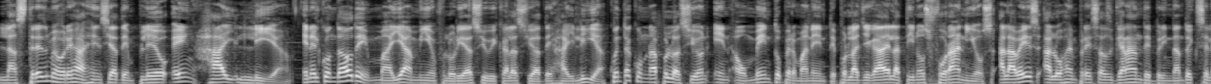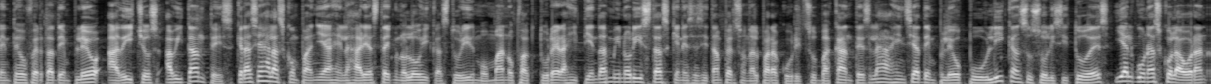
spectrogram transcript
las tres mejores agencias de empleo en Hialeah. En el condado de Miami, en Florida, se ubica la ciudad de Hialeah. Cuenta con una población en aumento permanente por la llegada de latinos foráneos. A la vez, aloja empresas grandes brindando excelentes ofertas de empleo a dichos habitantes. Gracias a las compañías en las áreas tecnológicas, turismo, manufactureras y tiendas minoristas que necesitan personal para cubrir sus vacantes, las agencias de empleo publican sus solicitudes y algunas colaboran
